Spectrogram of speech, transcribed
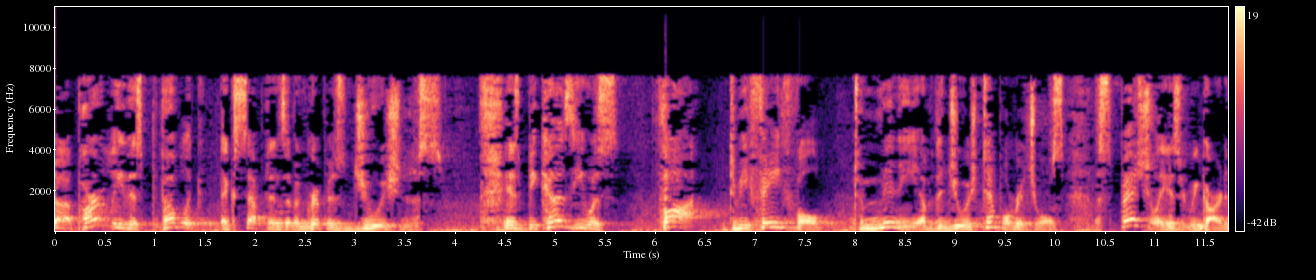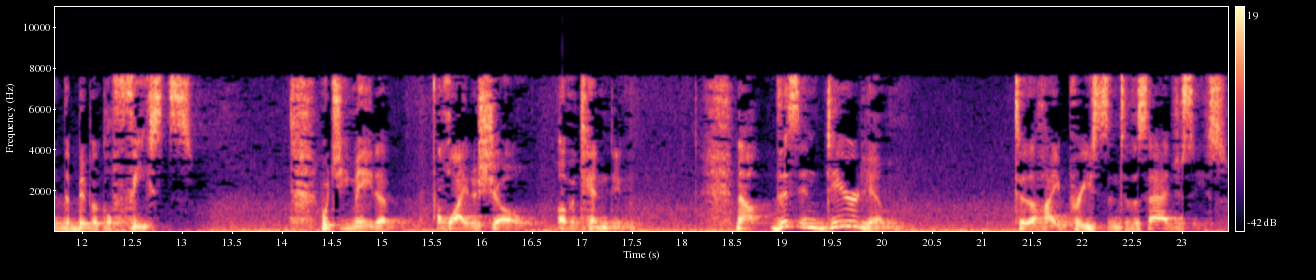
uh, partly, this public acceptance of Agrippa's Jewishness is because he was thought to be faithful to many of the Jewish temple rituals, especially as it regarded the biblical feasts, which he made a, quite a show of attending. Now, this endeared him to the high priests and to the Sadducees.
